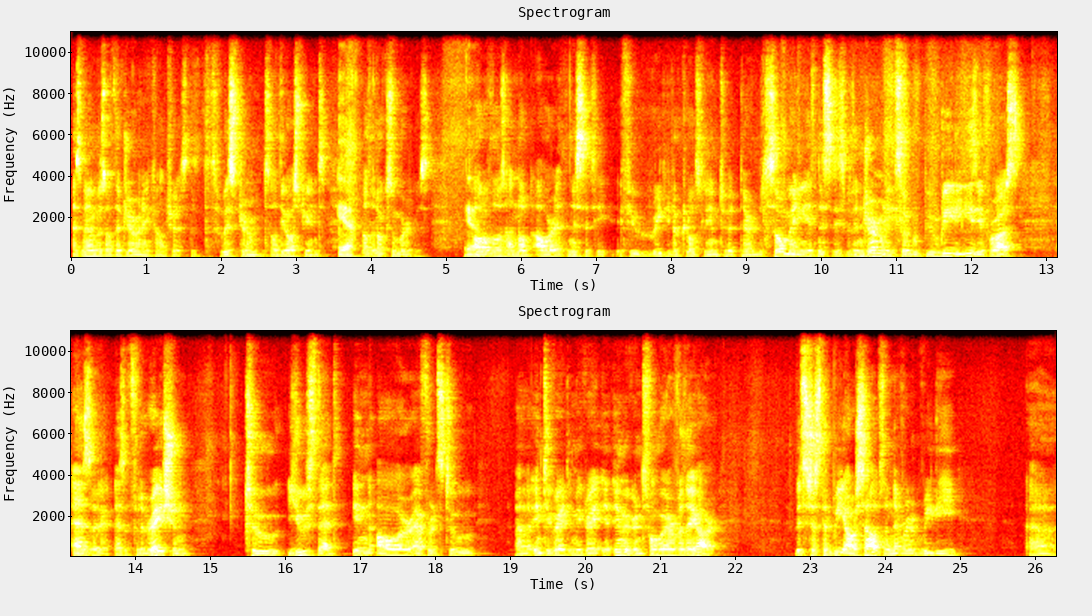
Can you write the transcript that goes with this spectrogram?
as members of the Germanic cultures, the, the Swiss Germans or the Austrians Yeah. or the Luxembourgers. Yeah. All of those are not our ethnicity if you really look closely into it. There are so many ethnicities within Germany, so it would be really easy for us as a, as a federation to use that in our efforts to uh, integrate immigrate, immigrants from wherever they are. It's just that we ourselves are never really uh,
